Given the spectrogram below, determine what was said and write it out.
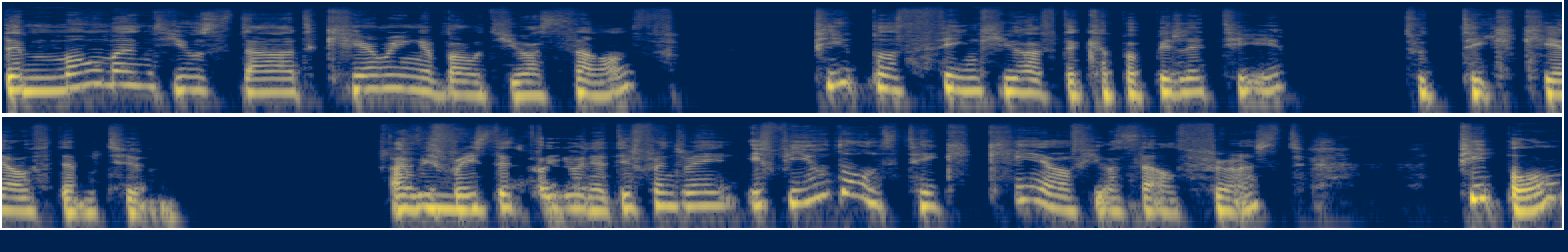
The moment you start caring about yourself, people think you have the capability to take care of them too. I mm. rephrased it for you in a different way. If you don't take care of yourself first, people,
